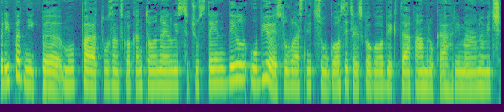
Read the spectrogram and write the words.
Pripadnik e, MUPA Tuzlanskog kantona Elvis Čustendil ubio je suvlasnicu gostiteljskog objekta Amru Kahrimanović.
